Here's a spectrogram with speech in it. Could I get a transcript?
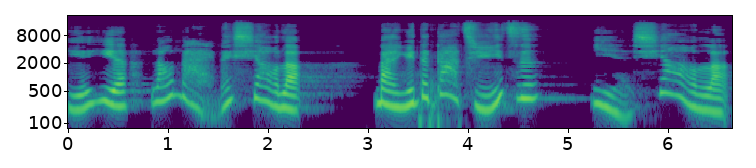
爷爷、老奶奶笑了，满园的大橘子也笑了。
